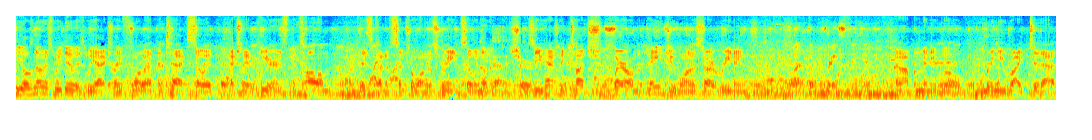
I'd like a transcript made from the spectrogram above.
you'll notice we do is we actually format the text so it actually appears. The column is kind of central on the screen. So when you, Okay, sure. So you can actually touch where on the page you want to start reading, Let the race begin. and Opera Mini will bring you right to that,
